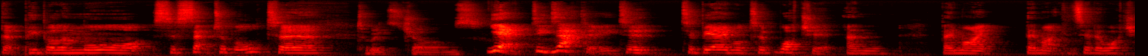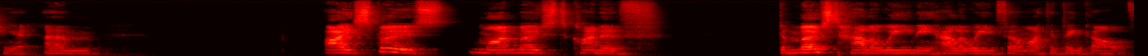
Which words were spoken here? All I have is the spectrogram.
that people are more susceptible to To its charms. Yeah, exactly. To to be able to watch it, and they might they might consider watching it. Um, I suppose my most kind of the most Halloweeny Halloween film I can think of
